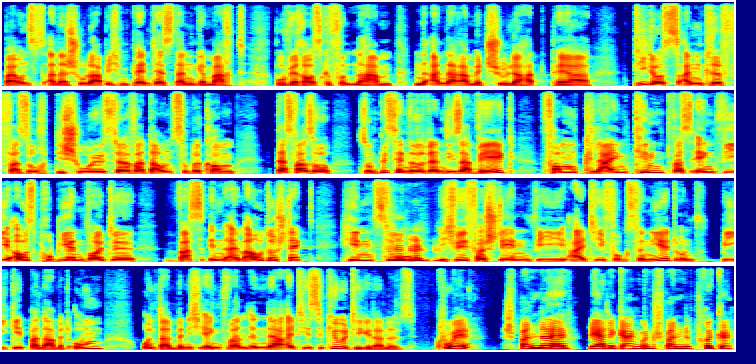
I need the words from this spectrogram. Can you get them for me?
Bei uns an der Schule habe ich einen Pentest dann gemacht, wo wir rausgefunden haben, ein anderer Mitschüler hat per DDoS-Angriff versucht, die Schulserver down zu bekommen. Das war so, so ein bisschen so dann dieser Weg vom kleinen Kind, was irgendwie ausprobieren wollte, was in einem Auto steckt, hin zu, ich will verstehen, wie IT funktioniert und wie geht man damit um. Und dann bin ich irgendwann in der IT-Security gelandet. Cool. Spannender Werdegang und spannende Brücke,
